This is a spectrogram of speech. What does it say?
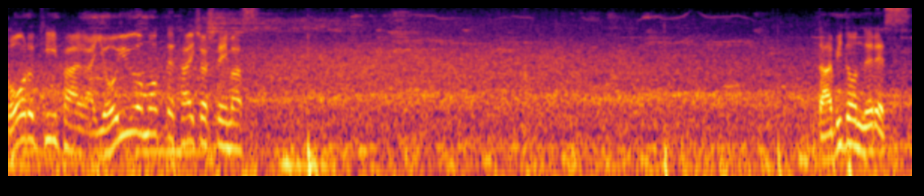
ゴールキーパーが余裕を持って対処しています。ダビド・ネレス。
